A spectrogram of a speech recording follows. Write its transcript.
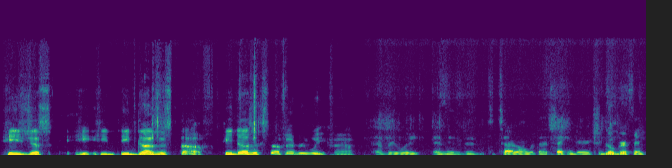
he's just he he he does his stuff. He does his stuff every week, fam. Every week, and then to, to tag on with that secondary, Shaquill Griffin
